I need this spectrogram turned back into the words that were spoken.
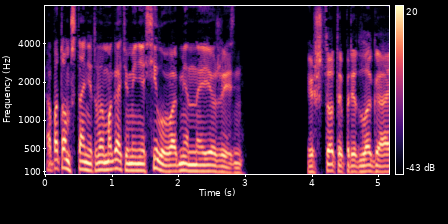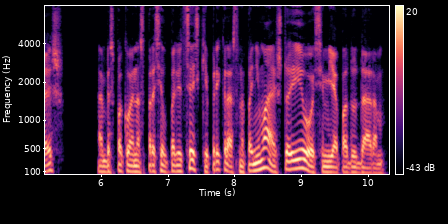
а потом станет вымогать у меня силу в обмен на ее жизнь». «И что ты предлагаешь?» — обеспокоенно спросил полицейский, прекрасно понимая, что и его семья под ударом.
